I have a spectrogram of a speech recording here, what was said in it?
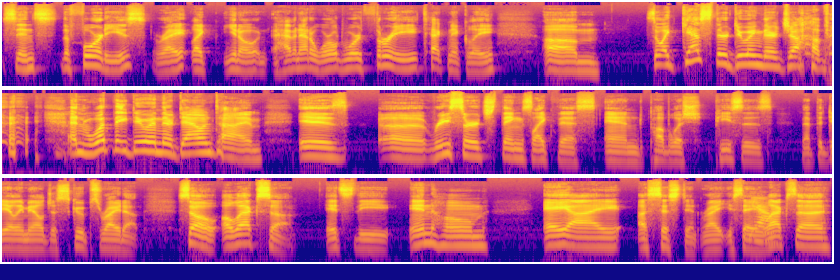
since the 40s, right? Like, you know, haven't had a World War III technically. Um so I guess they're doing their job. and what they do in their downtime is uh, research things like this and publish pieces that the Daily Mail just scoops right up. So, Alexa, it's the in home AI assistant, right? You say, Yeah. Alexa,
